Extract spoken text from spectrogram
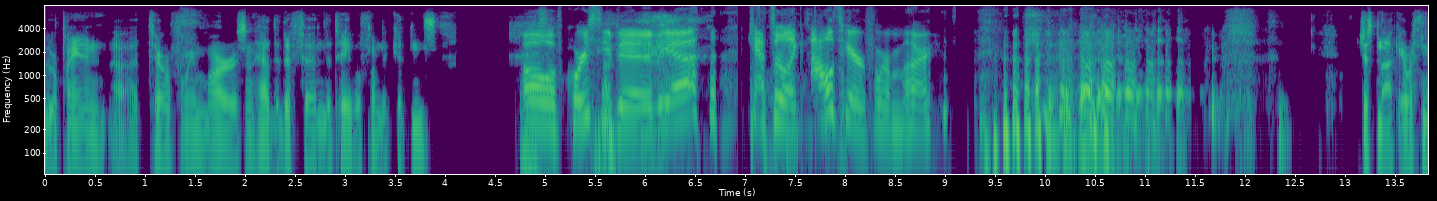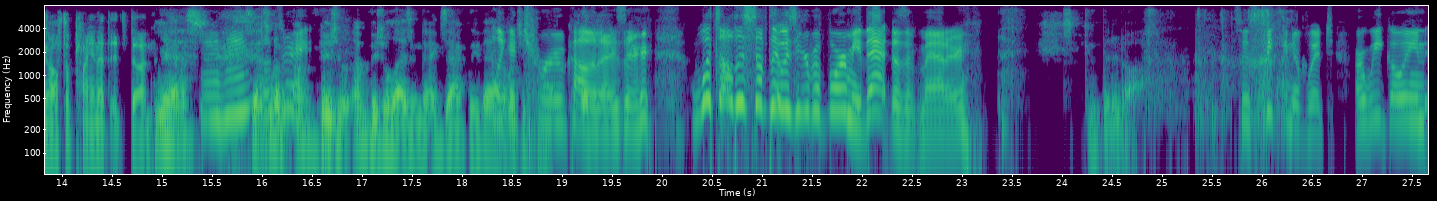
We were playing uh, Terraforming Mars and had to defend the table from the kittens. Oh, of course you did. Yeah. Cats are like, I'll terraform Mars. Just knock everything off the planet. It's done. yes. Mm-hmm, That's that's what I'm. I'm, visual, I'm visualizing that exactly that. like a true cats, colonizer. What's all this stuff that was here before me? That doesn't matter. Scooping it off. So speaking of which, are we going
